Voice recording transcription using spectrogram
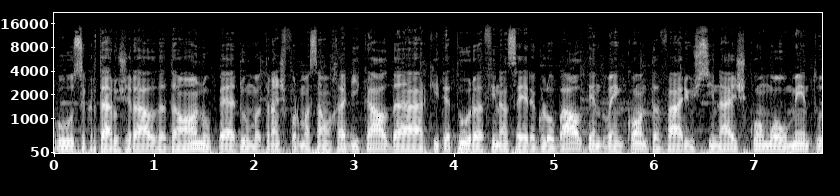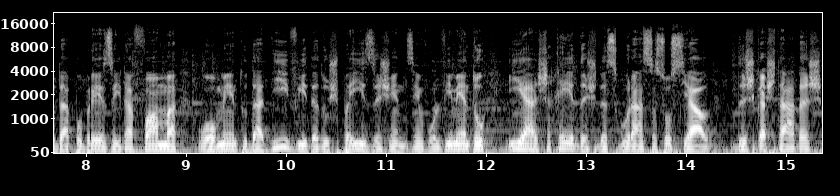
O secretário-geral da ONU pede uma transformação radical da arquitetura financeira global, tendo em conta vários sinais como o aumento da pobreza e da fome, o aumento da dívida dos países em desenvolvimento e as redes de segurança social desgastadas.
